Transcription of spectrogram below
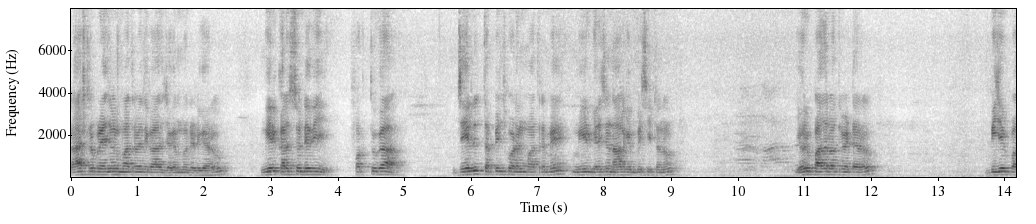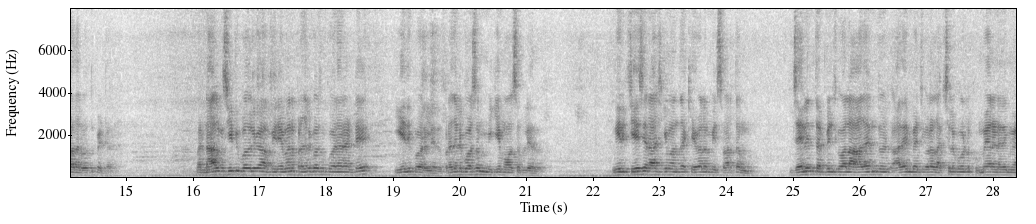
రాష్ట్ర ప్రయోజనాలకు మాత్రమే కాదు జగన్మోహన్ రెడ్డి గారు. మీరు కలుస్తుండేది ఫక్తుగా జైలు నుంచి తప్పించుకోవడానికి మాత్రమే మీరు గెలిచిన నాలుగు ఎంపీ సీట్లను ఎవరు పాదాల వద్ద పెట్టారు? బీజేపీ పాదాల వద్ద పెట్టారు. మరి నాలుగు సీట్లు బదులుగా మీరు ఏమైనా ప్రజల కోసం కోరారంటే ఏది కోరలేదు. ప్రజల కోసం మీకేం అవసరం లేదు. మీరు చేసే రాజకీయం అంతా కేవలం మీ స్వార్థం. జైలుని తప్పించుకోవాలా ఆదాయంతో ఆదాయం పెంచుకోవాలా లక్షల కోట్లు కుమ్మేయాలనేది మీ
